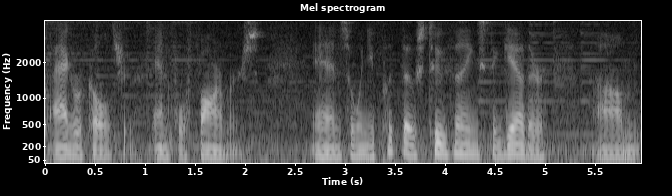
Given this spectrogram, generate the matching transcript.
for agriculture and for farmers. And so when you put those two things together, um,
